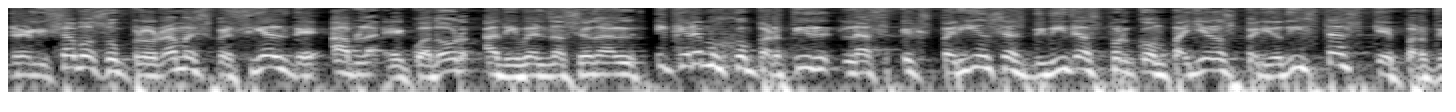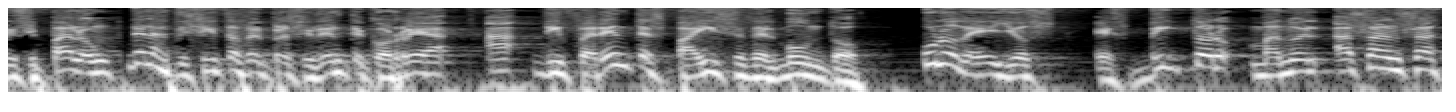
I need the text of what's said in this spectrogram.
realizamos un programa especial de Habla Ecuador a nivel nacional y queremos compartir las experiencias vividas por compañeros periodistas que participaron de las visitas del presidente Correa a diferentes países del mundo. Uno de ellos es Víctor Manuel Azanza,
